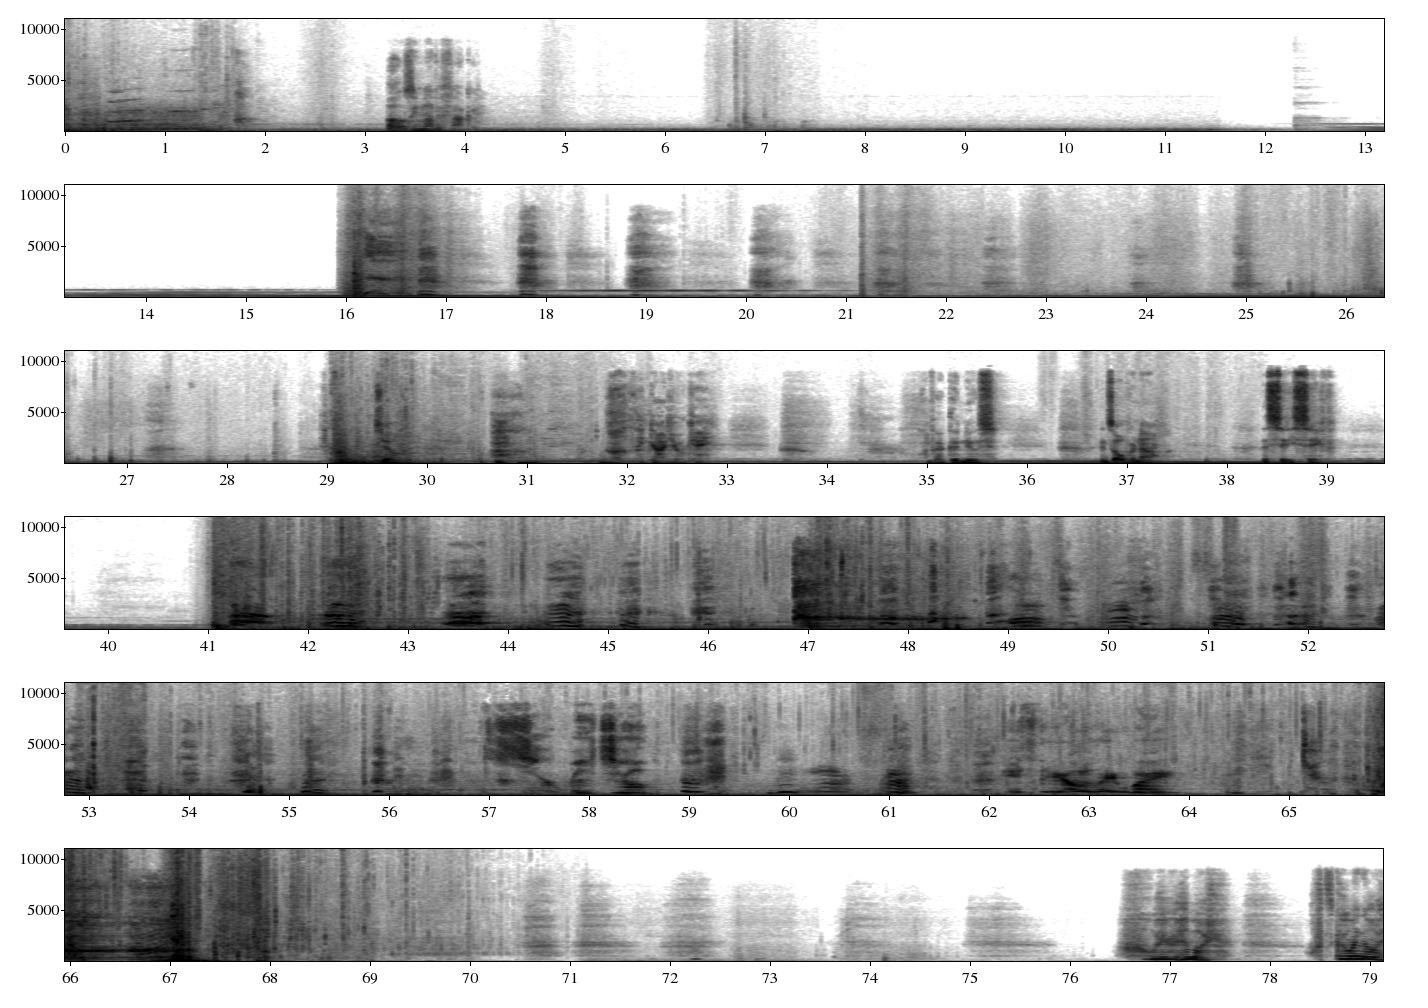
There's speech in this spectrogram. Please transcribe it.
Ballsy motherfucker. Jill. Good news. It's over now. The city's safe. Shelby Joe. It's the only way. Where am I? What's going on?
